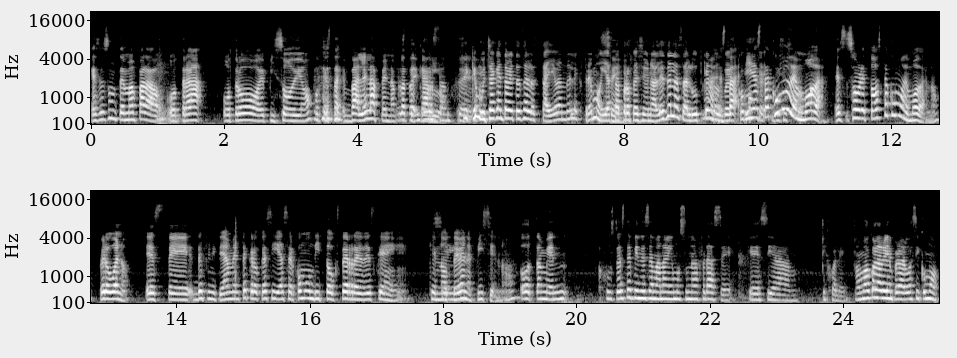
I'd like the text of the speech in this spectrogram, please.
ese es un tema para otra otro episodio porque está- vale la pena platicarlo. Sí, que mucha gente ahorita se lo está llevando al extremo y hasta Sí. profesionales de la salud que No, nos está- ves como y que está como dices, de moda, es, sobre todo está como de moda, ¿no? Pero bueno, este, definitivamente creo que sí, hacer como un detox de redes que, que no Sí. te beneficien, ¿no? O también, justo este fin de semana vimos una frase que decía, híjole, no me voy a acordar bien, pero algo así como,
